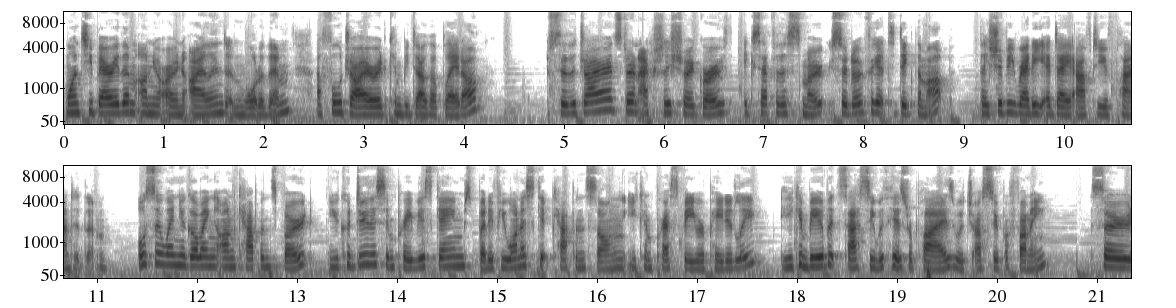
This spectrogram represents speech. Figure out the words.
Once you bury them on your own island and water them, a full gyroid can be dug up later. So the gyroids don't actually show growth except for the smoke, so don't forget to dig them up. They should be ready a day after you've planted them. Also, when you're going on Kapp'n's boat, you could do this in previous games, but if you want to skip Kapp'n's song, you can press B repeatedly. He can be a bit sassy with his replies, which are super funny. So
